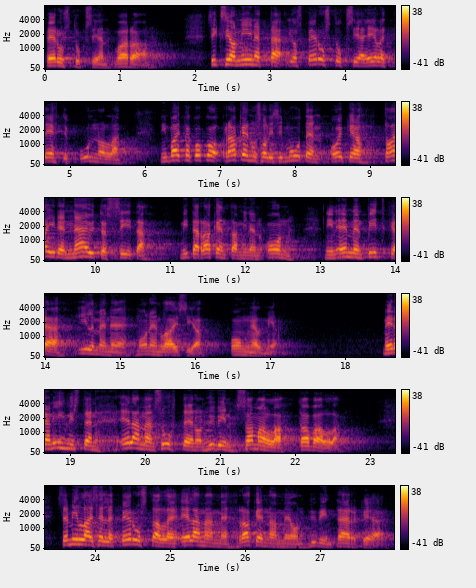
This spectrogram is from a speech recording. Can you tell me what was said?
perustuksien varaan. Siksi on niin, että jos perustuksia ei ole tehty kunnolla, niin vaikka koko rakennus olisi muuten oikea näytös siitä, mitä rakentaminen on, niin ennen pitkää ilmenee monenlaisia ongelmia. Meidän ihmisten elämän suhteen on hyvin samalla tavalla. Se, millaiselle perustalle elämämme rakennamme, on hyvin tärkeää.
